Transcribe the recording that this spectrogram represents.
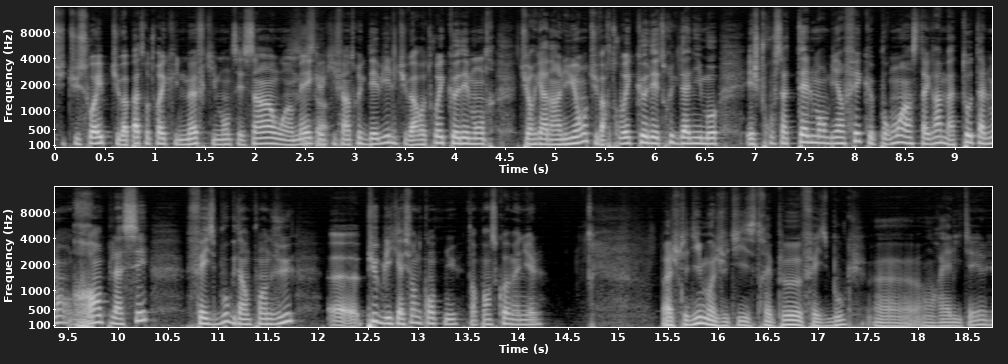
tu, tu swipes, tu vas pas te retrouver avec une meuf qui monte ses seins ou un mec qui fait un truc débile, tu vas retrouver que des montres. Tu regardes un lion, tu vas retrouver que des trucs d'animaux. Et je trouve ça tellement bien fait que pour moi, Instagram a totalement remplacé Facebook d'un point de vue publication de contenu. T'en penses quoi, Manuel? Bah, je te dis, moi j'utilise très peu Facebook en réalité.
